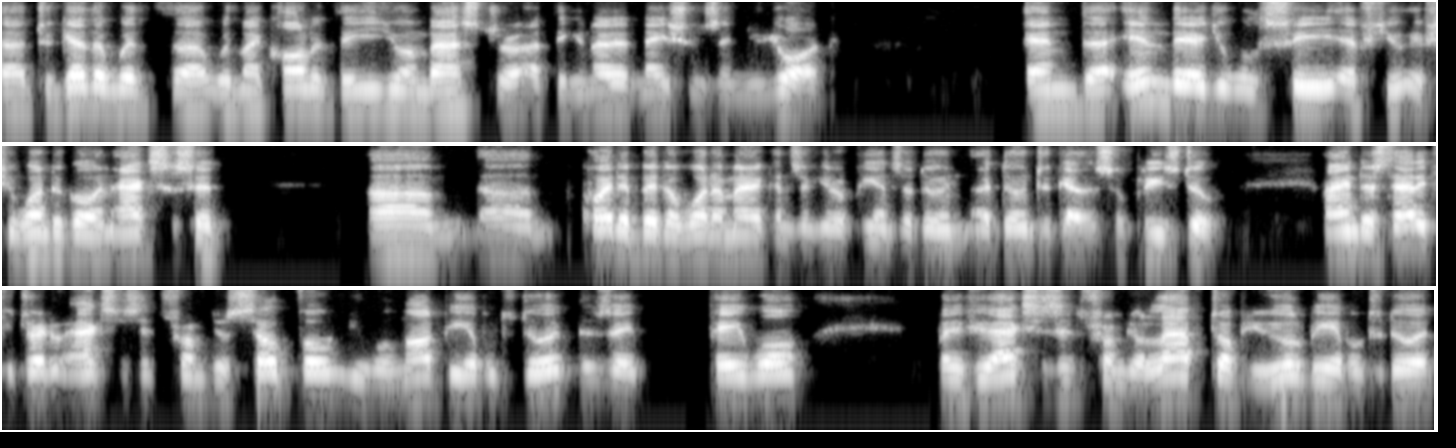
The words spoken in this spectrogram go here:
uh together with, uh, with my colleague, the EU ambassador at the United Nations in New York. And uh, in there, you will see, if you, if you want to go and access it, um, quite a bit of what Americans and Europeans are doing, are doing together. So please do. I understand if you try to access it from your cell phone, you will not be able to do it. There's a paywall. But if you access it from your laptop, you will be able to do it.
